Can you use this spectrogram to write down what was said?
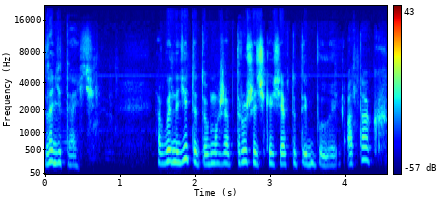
за дітей. Якби не діти, то може б трошечки ще б тут і були. А так,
